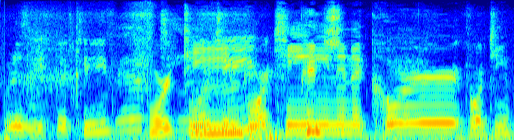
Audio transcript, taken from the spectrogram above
What is he, 15? 14. 14 Pinch- and a quarter. 14.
